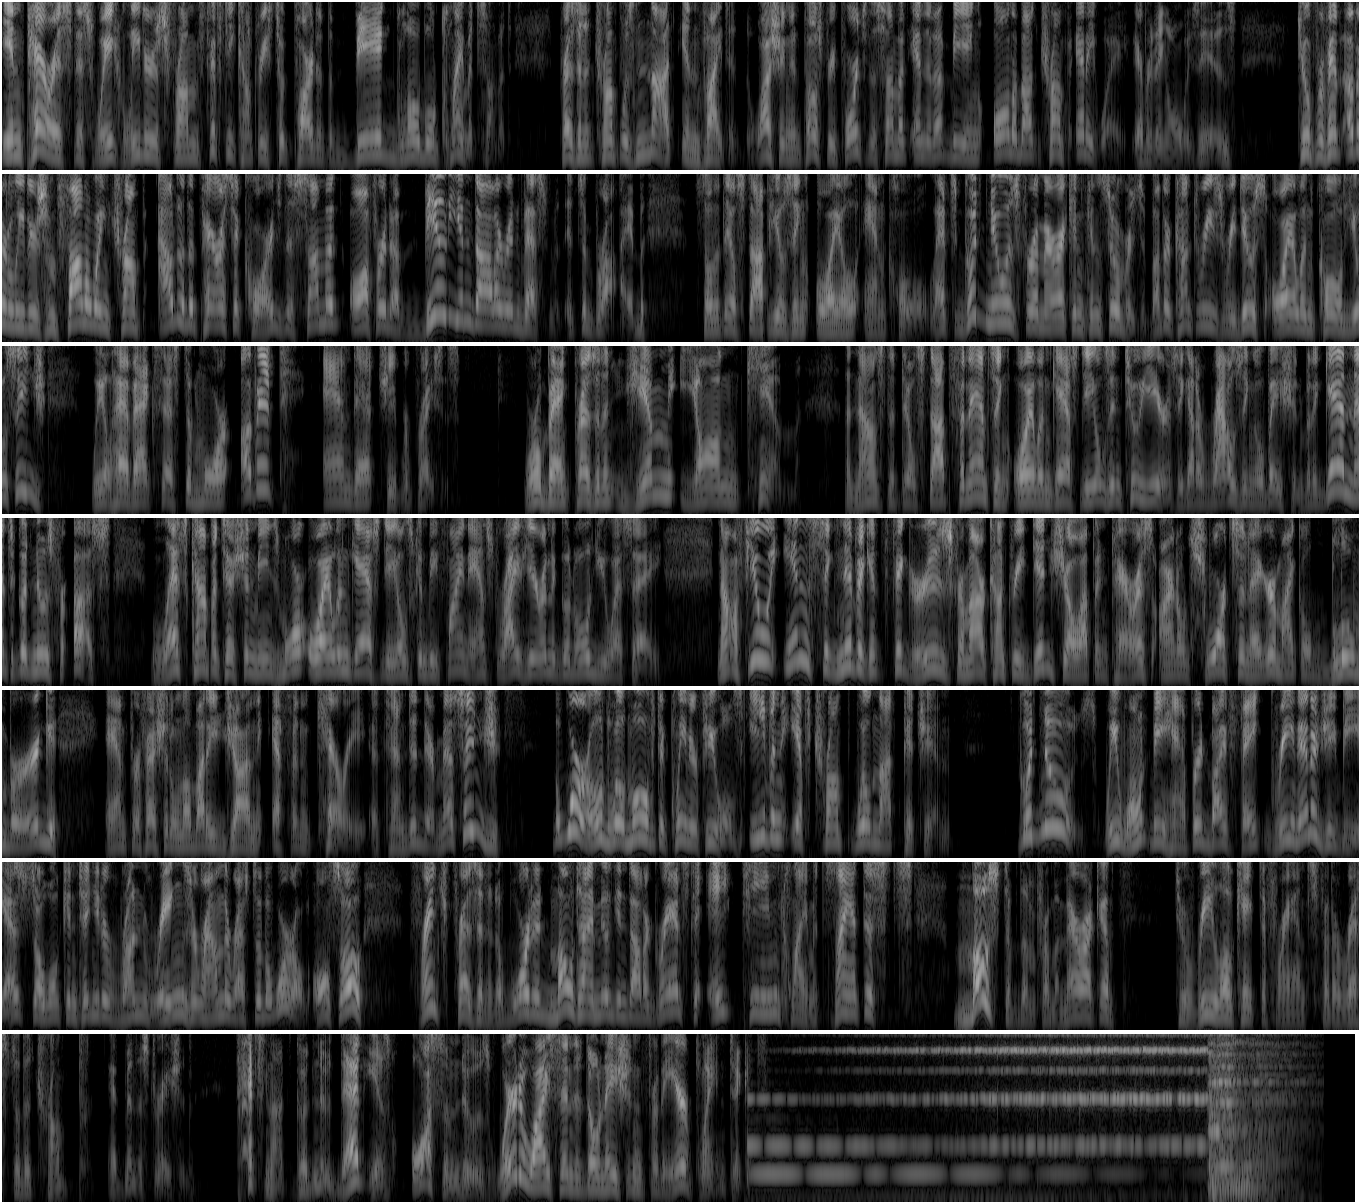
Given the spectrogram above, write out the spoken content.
In Paris this week, leaders from 50 countries took part at the big global climate summit. President Trump was not invited. The Washington Post reports the summit ended up being all about Trump anyway. Everything always is. To prevent other leaders from following Trump out of the Paris Accords, the summit offered a billion dollar investment. It's a bribe so that they'll stop using oil and coal. That's good news for American consumers. If other countries reduce oil and coal usage, we'll have access to more of it and at cheaper prices. World Bank President Jim Yong Kim announced that they'll stop financing oil and gas deals in two years. They got a rousing ovation. But again, that's good news for us. Less competition means more oil and gas deals can be financed right here in the good old USA. Now, a few insignificant figures from our country did show up in Paris Arnold Schwarzenegger, Michael Bloomberg, and professional nobody John F. and Kerry attended. Their message the world will move to cleaner fuels, even if Trump will not pitch in. Good news. We won't be hampered by fake green energy BS, so we'll continue to run rings around the rest of the world. Also, French president awarded multi-million dollar grants to 18 climate scientists, most of them from America, to relocate to France for the rest of the Trump administration. That's not good news. That is awesome news. Where do I send a donation for the airplane tickets?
